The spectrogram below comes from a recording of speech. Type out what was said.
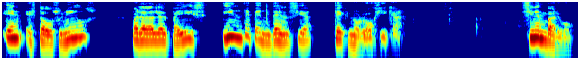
en Estados Unidos para darle al país independencia tecnológica. Sin embargo,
